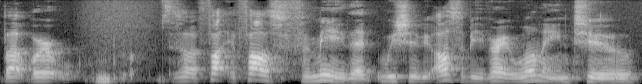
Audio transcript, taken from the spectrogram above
But we're so it follows for me that we should also be very willing to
